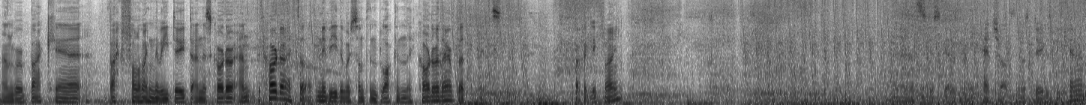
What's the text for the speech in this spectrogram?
And we're back uh, back following the wee dude down this corridor. And the corridor, I thought maybe there was something blocking the corridor there, but it's perfectly fine. Uh, let's just get as many headshots on this dude as we can.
